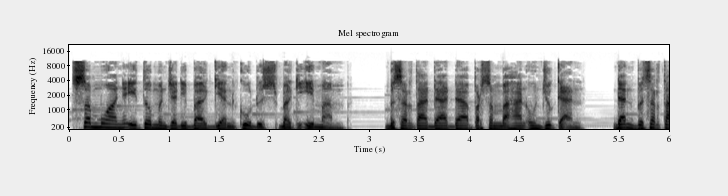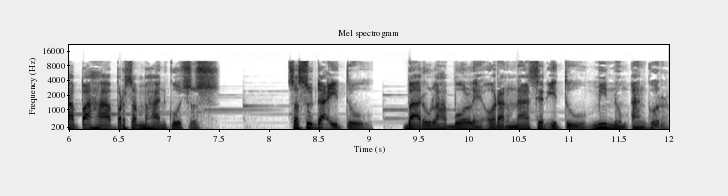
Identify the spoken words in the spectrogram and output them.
Semuanya itu menjadi bagian kudus bagi imam, beserta dada persembahan unjukan dan beserta paha persembahan khusus. Sesudah itu, barulah boleh orang Nasir itu minum anggur.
